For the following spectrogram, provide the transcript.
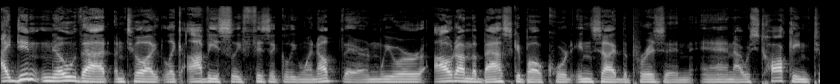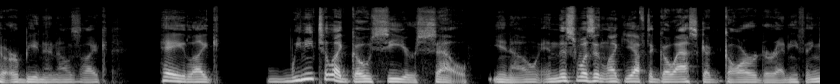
I didn't know that until I like obviously physically went up there and we were out on the basketball court inside the prison and I was talking to Urbina and I was like, "Hey, like we need to like go see your cell, you know?" And this wasn't like you have to go ask a guard or anything.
